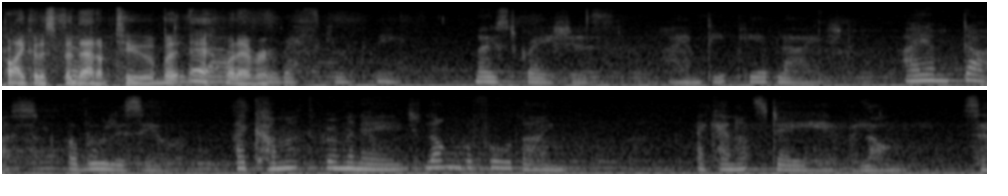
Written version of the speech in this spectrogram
probably could have sped that up too, but eh, whatever. Most gracious. I am deeply obliged. I am Dusk of Oolacile. I cometh from an age long before thine. I cannot stay here for long. So,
